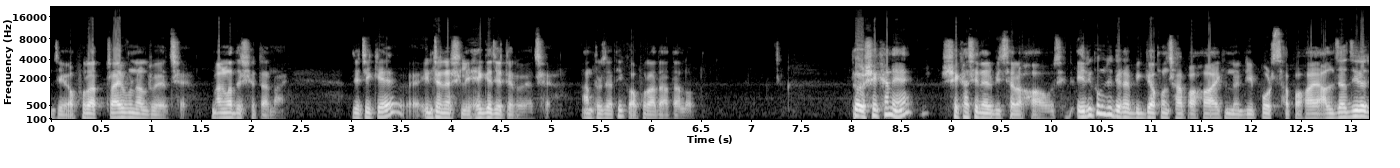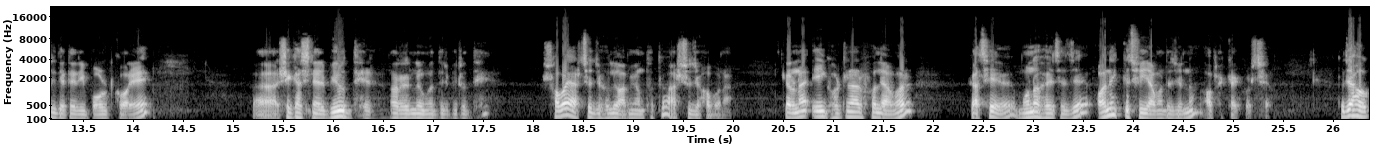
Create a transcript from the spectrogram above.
যে অপরাধ ট্রাইব্যুনাল রয়েছে, বাংলাদেশ সেটা নয়, যেটিকে ইন্টারন্যাশনালি হেগে যেতে রয়েছে, আন্তর্জাতিক অপরাধ আদালত। তো সেখানে শেখ হাসিনার বিচার হওয়া উচিত। এরকম যদি একটা বিজ্ঞাপন ছাপা হয় কিন্তু রিপোর্ট ছাপা হয়, আল জাজিরা যদি এটা রিপোর্ট করে শেখ হাসিনার বিরুদ্ধে, নরেন্দ্র মোদীর বিরুদ্ধে, সবাই আশ্চর্য হলেও আমি অন্তত আশ্চর্য হব না। কেননা এই ঘটনার ফলে আমার কাছে মনে হয়েছে যে অনেক কিছুই আমাদের জন্য অপেক্ষা করছে। তো যাই হোক,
